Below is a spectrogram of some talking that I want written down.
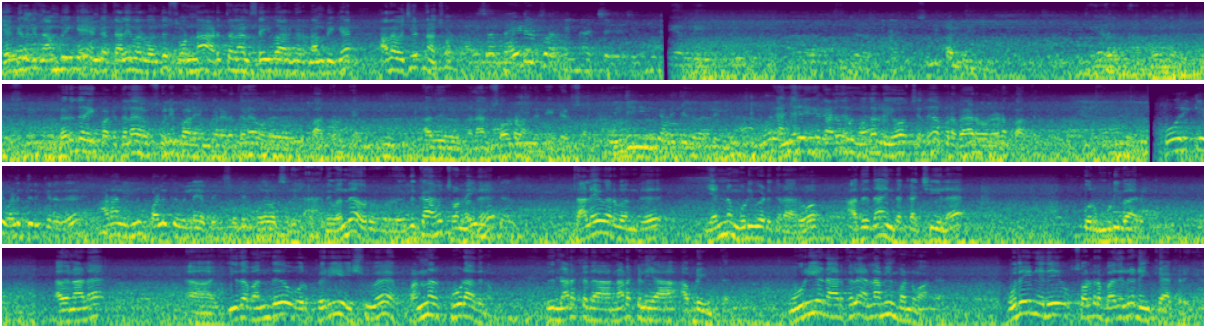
எங்களுக்கு நம்பிக்கை எங்கள் தலைவர் வந்து சொன்னால் அடுத்த நாள் செய்வாருங்கிற நம்பிக்கை அதை வச்சுக்கிட்டு நான் சொல்கிறேன் சார் டைடல் பார்க் என்னாச்சு பெருந்துறை பக்கத்தில் சுள்ளிப்பாளையங்கிற இடத்துல ஒரு இது பார்த்துருக்கேன். அது நான் சொல்கிறேன் அந்த டீட்டெயில்ஸ் சொல்கிறேன் இன்ஜினியரிங் காலேஜில் வரலைங்களா இன்ஜினியரிங் காலேஜில் முதல்ல யோசிச்சது அப்புறம் வேற ஒரு இடம் பார்த்துருக்கேன். கோரிக்கை வலுத்திருக்கிறது ஆனால் இன்னும் பழுக்கவில்லை அப்படின்னு சொல்லி முதல்வர் சொல்லியிருக்காங்க அது வந்து அவர் ஒரு இதுக்காக சொன்னது. தலைவர் வந்து என்ன முடிவு எடுக்கிறாரோ அதுதான் இந்த கட்சியில் ஒரு முடிவாக இருக்கும். அதனால் இதை வந்து ஒரு பெரிய இஷ்யூவை பண்ணக்கூடாது நம்ம இது நடக்குதா நடக்கலையா அப்படின்ட்டு. உரிய நேரத்தில் எல்லாமே பண்ணுவாங்க. உதயநிதி சொல்கிற பதிலை நீங்கள் கேட்குறீங்க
